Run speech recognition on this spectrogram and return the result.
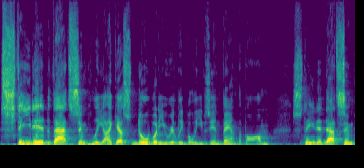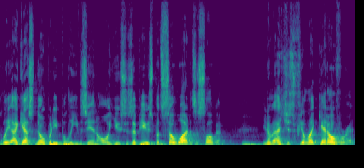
stated that simply, I guess nobody really believes in ban the bomb. Stated that simply, I guess nobody believes in all use is abuse. But so what? It's a slogan. You know, I just feel like get over it.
